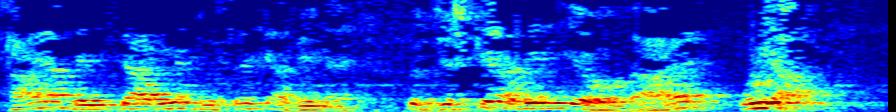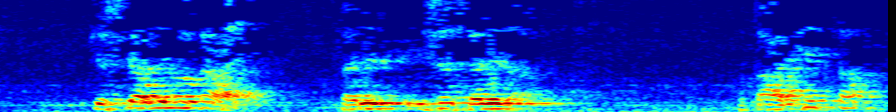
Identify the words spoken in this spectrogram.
छाया व्यविचार ये दूसरे के अधीन है। तो जिसके अधीन ये होता है, वही आत्मा। किसके अधीन होता है? शरीर, इसे शरीर तार्किक था?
